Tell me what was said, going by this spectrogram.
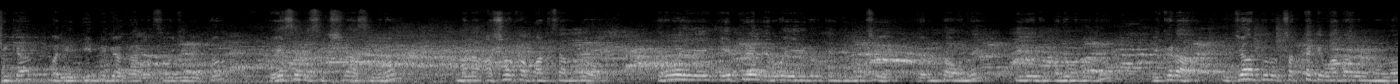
మరియు దీపిక గారి సౌజన్యంతో వేసవి శిక్షణా శిబిరం మన అశోక పాఠశాలలో ఇరవై ఏప్రిల్ ఇరవై ఐదవ తేదీ నుంచి జరుగుతూ ఉంది. ఈరోజు పదవ రోజు. ఇక్కడ విద్యార్థులు చక్కటి వాతావరణంలో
